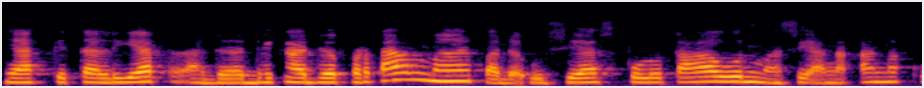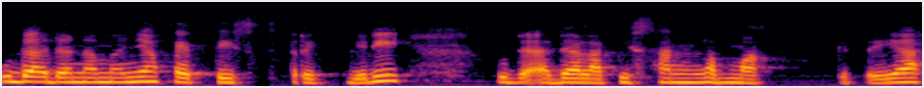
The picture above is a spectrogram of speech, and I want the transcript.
Ya, kita lihat ada dekade pertama pada usia 10 tahun, masih anak-anak, udah ada namanya fatty streak. Jadi udah ada lapisan lemak gitu ya.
